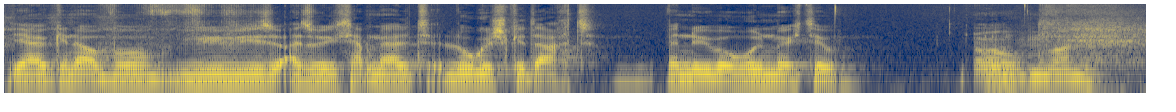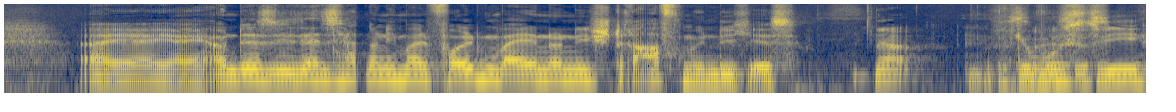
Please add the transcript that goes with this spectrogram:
ja, genau. Wo, wie, wie, so- also ich habe mir halt logisch gedacht, wenn du überholen möchte. Oh Mann. Eieiei. Und das, das hat noch nicht mal Folgen, weil er noch nicht strafmündig ist. Ja. Gewusst wie.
